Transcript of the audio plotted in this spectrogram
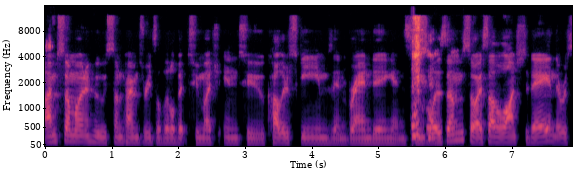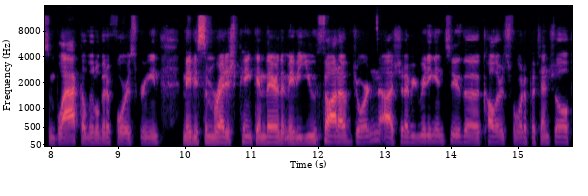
I'm someone who sometimes reads a little bit too much into color schemes and branding and symbolism. so I saw the launch today and there was some black, a little bit of forest green, maybe some reddish pink in there that maybe you thought of, Jordan. Uh, should I be reading into the colors for what a potential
